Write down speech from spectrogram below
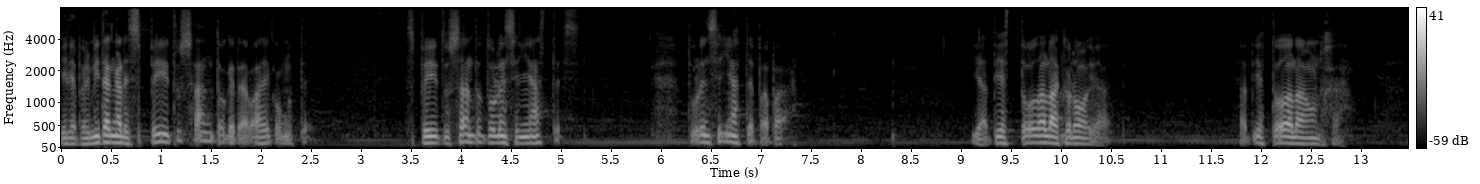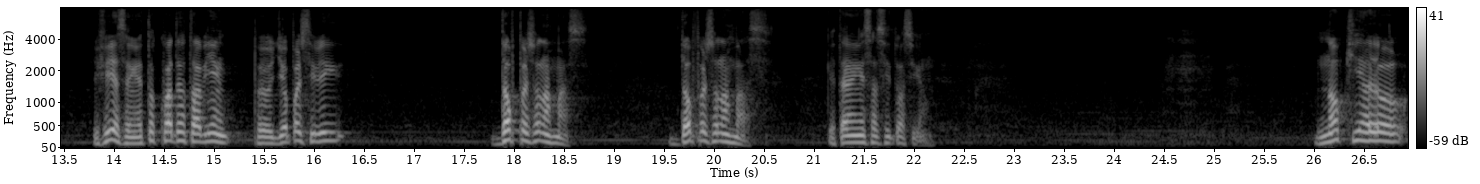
y le permitan al Espíritu Santo que trabaje con usted. Espíritu Santo, tú le enseñaste. Tú le enseñaste, papá. Y a ti es toda la gloria. A ti es toda la honra. Y fíjense, en estos cuatro está bien, pero yo percibí dos personas más. Dos personas más que están en esa situación. No quiero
